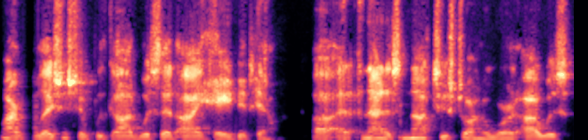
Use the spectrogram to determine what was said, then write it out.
my relationship with God was that I hated Him uh, and that is not too strong a word. I was,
